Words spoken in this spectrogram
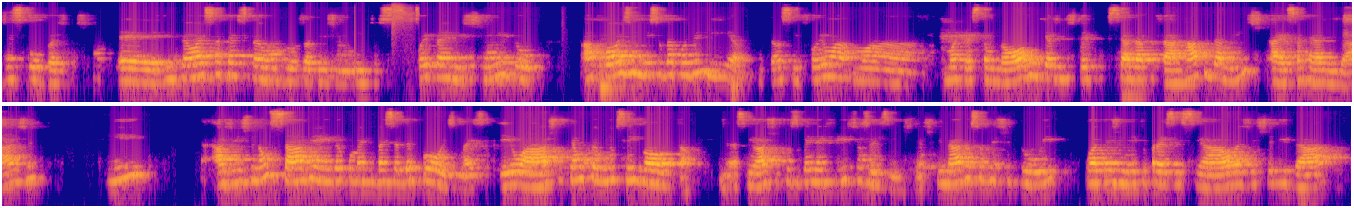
Desculpa, gente. É, então, essa questão dos atendimentos foi permitido após o início da pandemia. Então, assim, foi uma, uma, uma questão nova em que a gente teve que se adaptar rapidamente a essa realidade e a gente não sabe ainda como é que vai ser depois, mas eu acho que é um caminho sem volta. Né? Assim, eu acho que os benefícios existem. Acho que nada substitui o atendimento presencial, a gente lidar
